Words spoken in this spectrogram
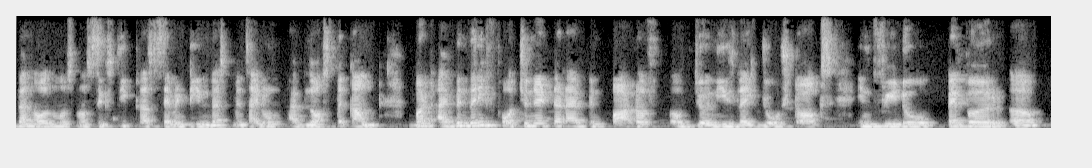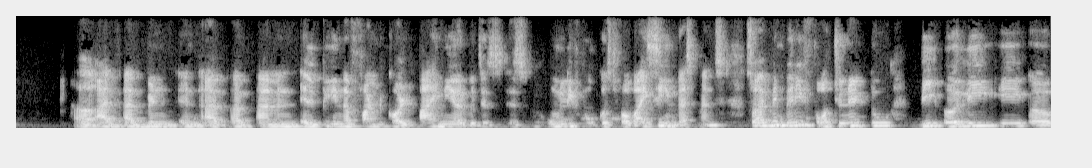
done almost now 60 plus 70 investments. I don't, I've lost the count, but I've been very fortunate that I've been part of, of journeys like Josh Talks, Infido, Pepper, uh, uh, I've, I've been in I've, I'm an LP in a fund called Pioneer, which is, is only focused for YC investments. So I've been very fortunate to be early uh,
